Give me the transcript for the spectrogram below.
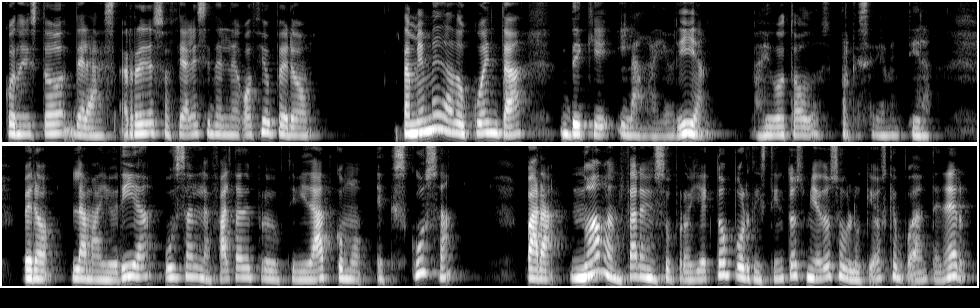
con esto de las redes sociales y del negocio, pero también me he dado cuenta de que la mayoría, no digo todos porque sería mentira, pero la mayoría usan la falta de productividad como excusa para no avanzar en su proyecto por distintos miedos o bloqueos que puedan tener.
